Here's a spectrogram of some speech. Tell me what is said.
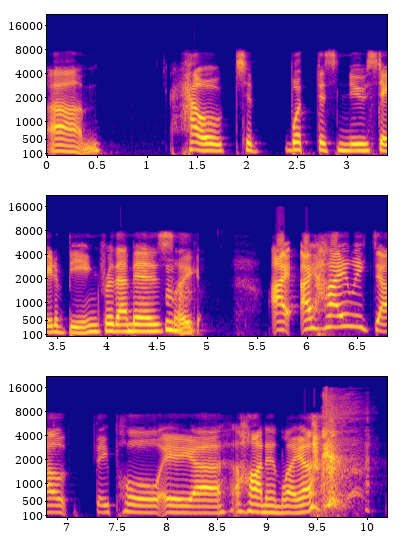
um, how to what this new state of being for them is. Mhm. Like, I I highly doubt they pull a, uh, a Han and Leia.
